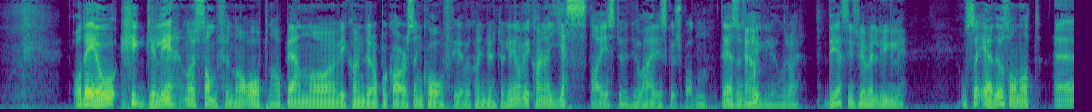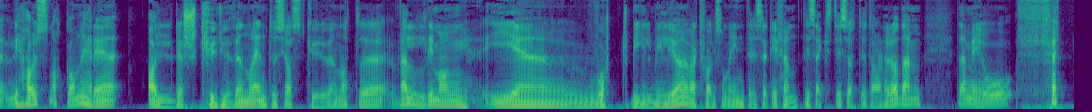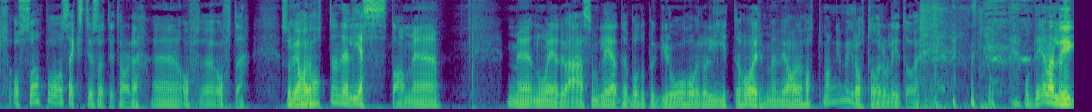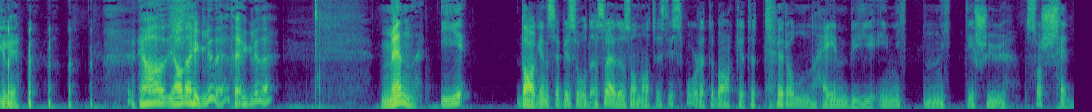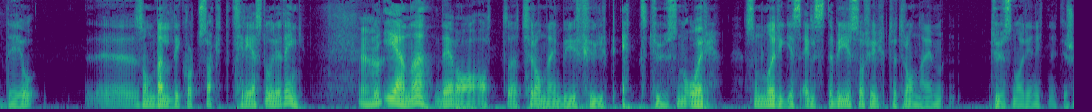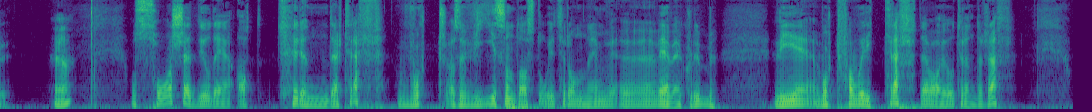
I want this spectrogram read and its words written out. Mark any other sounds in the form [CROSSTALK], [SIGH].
Og det er jo hyggelig når samfunnet har åpna opp igjen, og vi kan dra på Cars and Coffee, og vi kan rundt omkring, og vi kan ha gjester i studio her i Scootspodden. Det syns Ja. er hyggelig, Jon Roar. Det syns vi er veldig hyggelig. Og så er det jo sånn at eh, vi har jo snakka om denne alderskurven og entusiastkurven, at eh, veldig mange i eh, vårt bilmiljø, i hvert fall som er interessert i 50-, 60-, 70-tallere, de, er jo født også på 60- og 70-tallet, eh, eh, ofte. Så vi har jo hatt en del gjester med med, nå er det jo jeg som leder både på grå hår og lite hår, men vi har jo hatt mange med grått hår og lite hår. [LAUGHS] og det er veldig hyggelig. [LAUGHS] Ja, ja, det er hyggelig, det. Det er hyggelig, det. Men i dagens episode så er det jo sånn at hvis vi spoler tilbake til Trondheim by i 1997, så skjedde jo eh, sånn veldig kort sagt tre store ting. Ja. Det ene det var at eh, Trondheim by fylte 1000 år. Som Norges eldste by så fylte Trondheim 1000 år i 1997. ja. Og så skjedde jo det at Trøndertreff, vårt, altså vi som da sto i Trondheim eh, VV-klubb, vårt favorittreff, det var jo Trøndertreff.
